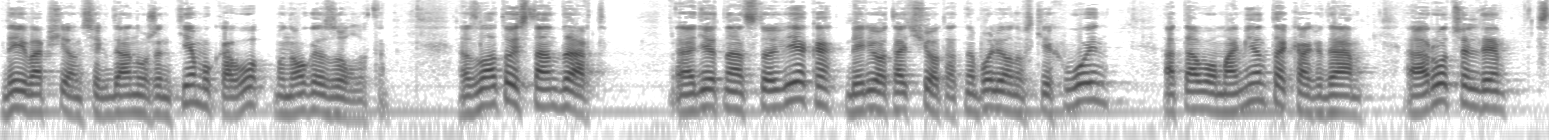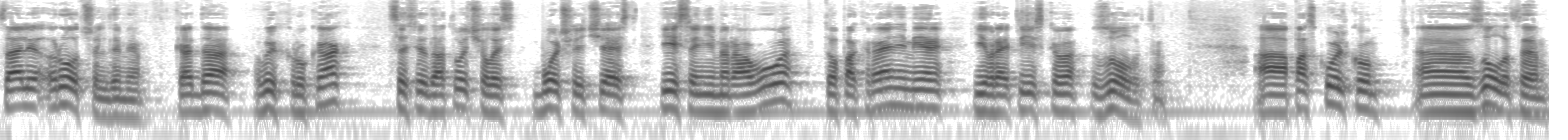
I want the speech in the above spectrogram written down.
да и вообще он всегда нужен тем, у кого много золота. Золотой стандарт XIX века берет отчет от наполеоновских войн, от того момента, когда Ротшильды стали Ротшильдами, когда в их руках сосредоточилась большая часть, если не мирового, то, по крайней мере, европейского золота. А поскольку э, золото,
